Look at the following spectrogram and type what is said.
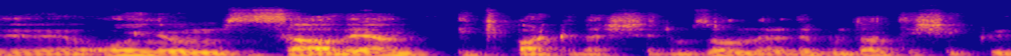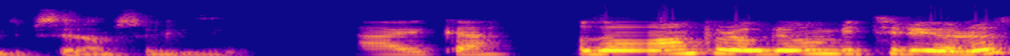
e, oynamamızı sağlayan ekip arkadaşlarımız. Onlara da buradan teşekkür edip selam söyleyelim. Harika. O zaman programı bitiriyoruz.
